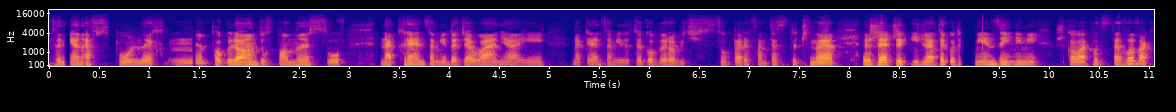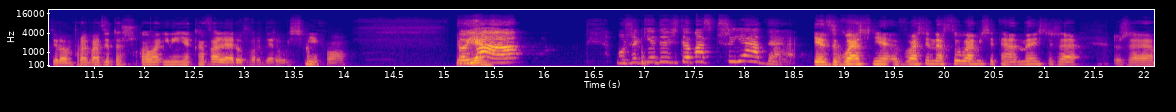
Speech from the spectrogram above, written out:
wymiana wspólnych mm, poglądów, pomysłów nakręca mnie do działania i nakręca mnie do tego, by robić super fantastyczne rzeczy i dlatego też między innymi szkoła podstawowa, którą prowadzę, to szkoła imienia kawalerów Orderu Uśmiechu. To Więc... ja! Może kiedyś do Was przyjadę. Więc właśnie, właśnie nasuwa mi się ta myśl, że, że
